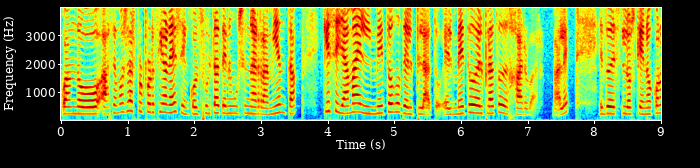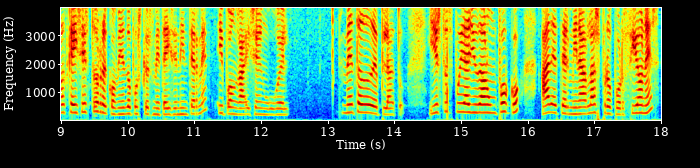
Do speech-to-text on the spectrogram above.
Cuando hacemos las proporciones, en consulta tenemos una herramienta que se llama el método del plato, el método del plato de Harvard, ¿vale? Entonces, los que no conozcáis esto, recomiendo pues que os metáis en internet y pongáis en Google método de plato. Y esto os puede ayudar un poco a determinar las proporciones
